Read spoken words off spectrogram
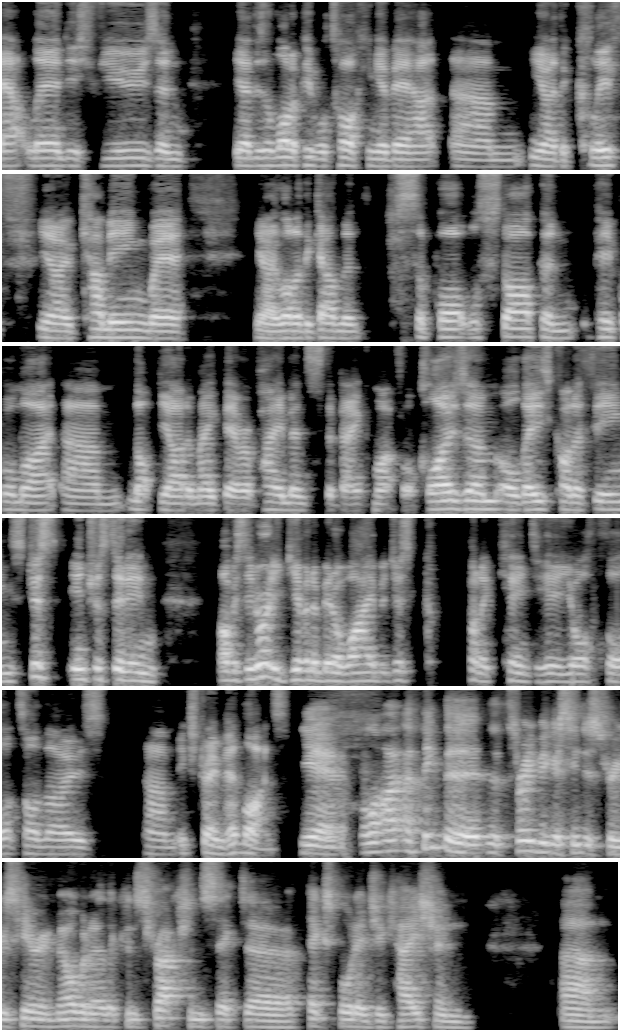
outlandish views, and you know, there's a lot of people talking about um, you know the cliff, you know, coming where you know a lot of the government support will stop and people might um, not be able to make their repayments. The bank might foreclose them. All these kind of things. Just interested in. Obviously, you've already given a bit away, but just kind of keen to hear your thoughts on those um, extreme headlines. Yeah, well, I, think the, the three biggest industries here in Melbourne are the construction sector, export education um,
